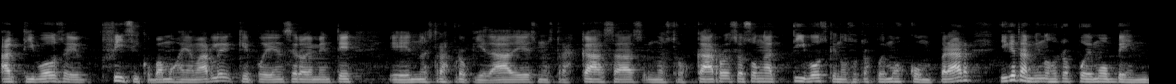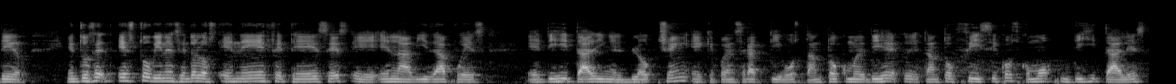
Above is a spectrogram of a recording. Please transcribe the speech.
activos físicos, vamos a llamarle, que pueden ser obviamente nuestras propiedades, nuestras casas, nuestros carros, esos son activos que nosotros podemos comprar y que también nosotros podemos vender. Entonces, esto vienen siendo los NFTs en la vida, pues, eh, digital y en el blockchain eh, que pueden ser activos tanto como les dije eh, tanto físicos como digitales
